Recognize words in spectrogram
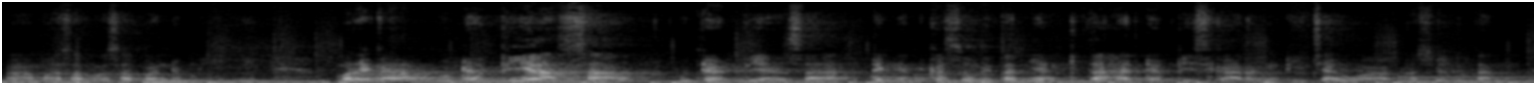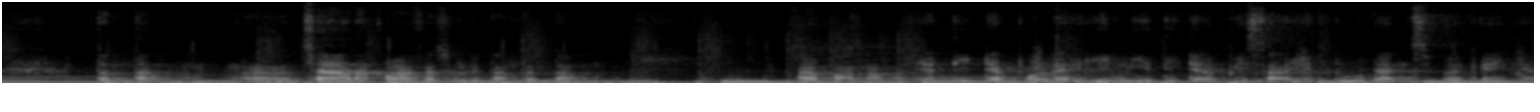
eh, masa-masa pandemi ini. Mereka udah biasa udah biasa dengan kesulitan yang kita hadapi sekarang di Jawa. Kesulitan tentang uh, jarak lah kesulitan tentang apa namanya tidak boleh ini tidak bisa itu dan sebagainya.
